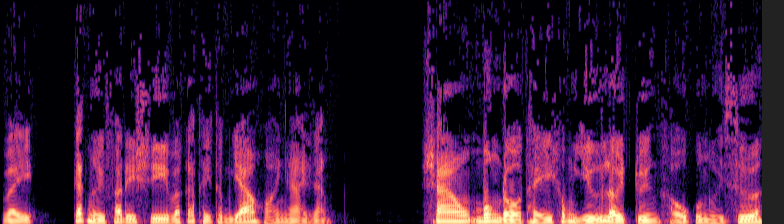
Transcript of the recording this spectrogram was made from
Vậy, các người Pharisee và các thầy thông giáo hỏi Ngài rằng, Sao môn đồ thầy không giữ lời truyền khẩu của người xưa,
